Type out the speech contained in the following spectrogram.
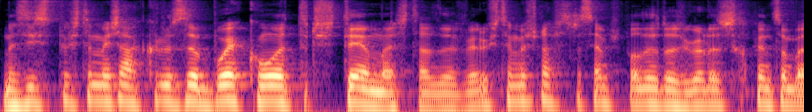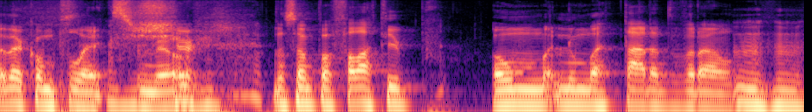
Mas isso depois também já cruza bué com outros temas, estás a ver? Os temas que nós trouxemos para ler das gordas de repente são bem complexos, meu. Não são para falar tipo uma- numa tarde de verão. Uhum.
